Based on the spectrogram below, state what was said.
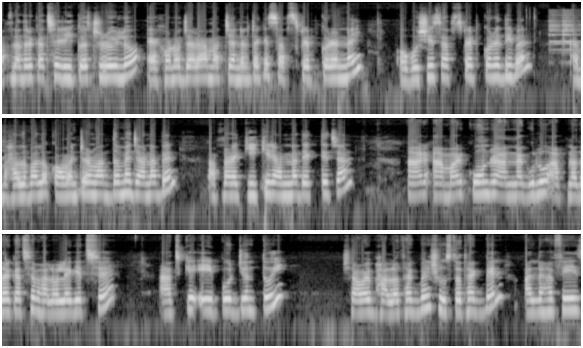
আপনাদের কাছে রিকোয়েস্ট রইল এখনও যারা আমার চ্যানেলটাকে সাবস্ক্রাইব করেন নাই, অবশ্যই সাবস্ক্রাইব করে দিবেন আর ভালো ভালো কমেন্টের মাধ্যমে জানাবেন আপনারা কি কি রান্না দেখতে চান আর আমার কোন রান্নাগুলো আপনাদের কাছে ভালো লেগেছে। আজকে এই পর্যন্তই। সবাই ভালো থাকবেন, সুস্থ থাকবেন। আল্লাহ হাফিজ।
